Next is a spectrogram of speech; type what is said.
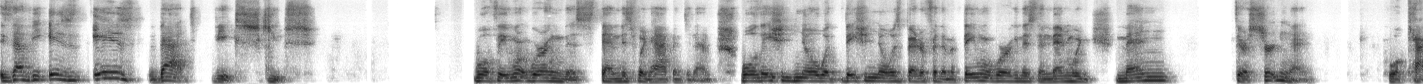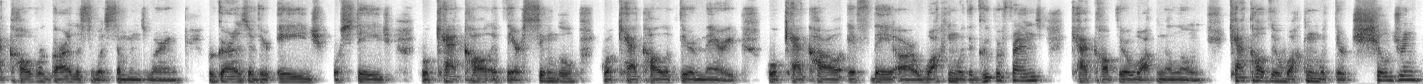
Is that the is is that the excuse? Well, if they weren't wearing this, then this wouldn't happen to them. Well, they should know what they should know is better for them. If they weren't wearing this, then men would men. There are certain men who will catcall regardless of what someone's wearing, regardless of their age or stage, who will catcall if they're single, who will catcall if they're married, who will catcall if they are walking with a group of friends, catcall if they're walking alone, catcall if they're walking with their children,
